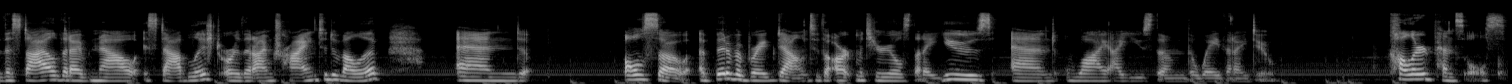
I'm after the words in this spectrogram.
the style that I've now established or that I'm trying to develop and also a bit of a breakdown to the art materials that I use and why I use them the way that I do. Colored pencils.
